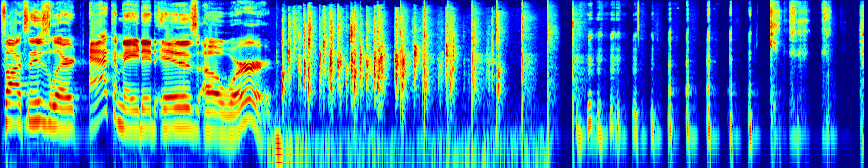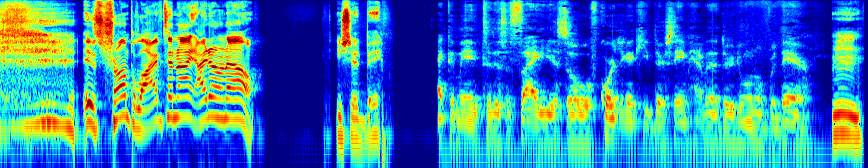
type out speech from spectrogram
Fox News alert: acclimated is a word. is Trump live tonight? I don't know. He should be. acclimated to the society. So of course you're gonna keep their same habit that they're doing over there. Mm.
